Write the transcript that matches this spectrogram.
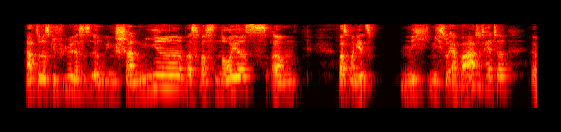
Man hat so das Gefühl, dass es irgendwie ein Scharnier, was, was Neues, ähm, was man jetzt nicht, nicht so erwartet hätte. Äh,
